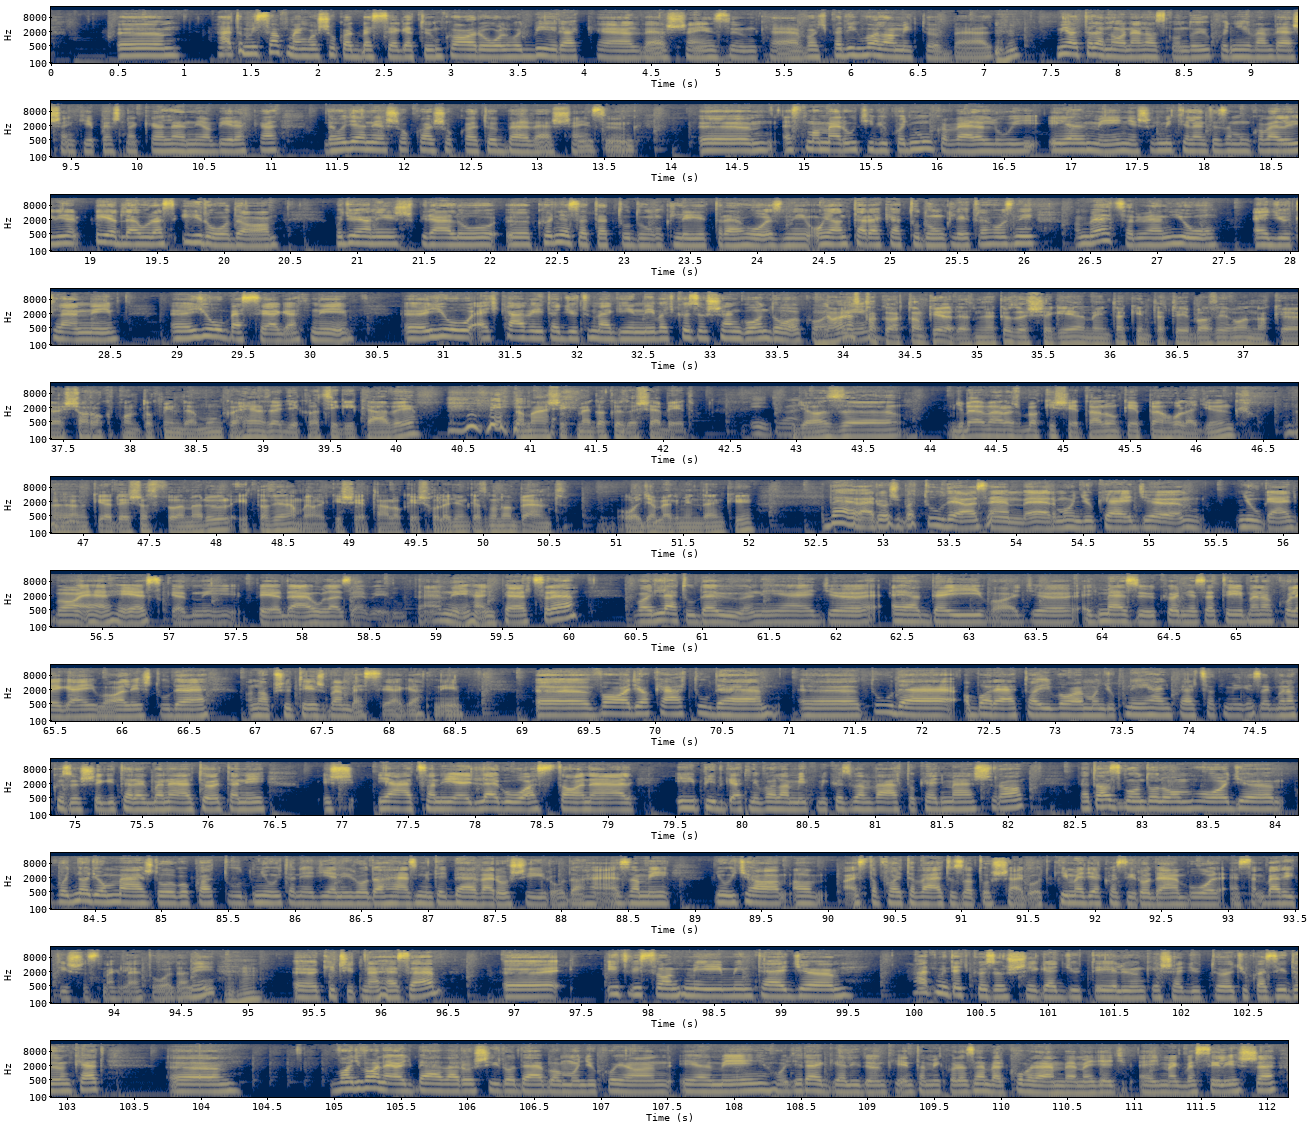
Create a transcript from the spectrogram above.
Hát a mi szakmánkban sokat beszélgetünk arról, hogy bérekkel versenyzünk-e, vagy pedig valami többel. Uh-huh. Mi a Telenornál azt gondoljuk, hogy nyilván versenyképesnek kell lenni a bérekkel, de hogy ennél sokkal-sokkal többel versenyzünk. Ö, ezt ma már úgy hívjuk, hogy munkavállalói élmény, és hogy mit jelent ez a munkavállalói. Például az iroda, hogy olyan inspiráló ö, környezetet tudunk létrehozni, olyan tereket tudunk létrehozni, amiben egyszerűen jó együtt lenni, ö, jó beszélgetni, jó egy kávét együtt meginni, vagy közösen gondolkodni. Na ezt akartam kérdezni, a közösségi élmény tekintetében azért vannak sarokpontok minden munkahelyen, az egyik a cigi kávé, a másik meg a közös ebéd. Így van. Ugye az, ugye belvárosban kisétálunk éppen hol legyünk, uh-huh. kérdés az fölmerül, itt azért nem olyan, hogy kisétálok és hol legyünk, ezt gondolom bent oldja meg mindenki. A belvárosba tud-e az ember mondjuk egy nyugágyba elhelyezkedni például az ebéd után néhány percre, vagy le tud-e ülni egy erdei, vagy egy mező környezetében a kollégáival, és tud-e a napsütésben beszélgetni. Vagy akár tud-e, tud-e a barátaival mondjuk néhány percet még ezekben a közösségi terekben eltölteni, és játszani egy Lego asztalnál, építgetni valamit, miközben vártok egymásra. Tehát azt gondolom, hogy, hogy nagyon más dolgokat tud nyújtani egy ilyen irodaház, mint egy belvárosi irodaház, ami nyújtja a, ezt a fajta változatosságot. Kimegyek az irodából, ezt, bár itt is ezt meg lehet oldani, uh-huh. kicsit nehezebb. Itt viszont mi, mint egy, hát mint egy közösség együtt élünk, és együtt töltjük az időnket. Vagy van-e egy belvárosi irodában mondjuk olyan élmény, hogy reggel időnként, amikor az ember komolyan bemegy egy, egy megbeszélésre,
